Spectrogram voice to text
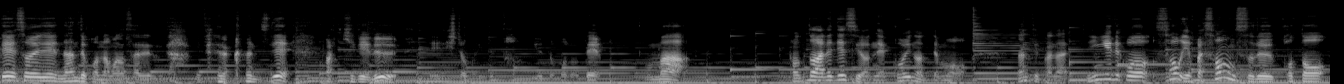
で、それでなんでこんな待たされるんだ、みたいな感じで、まあ、切れる、人もいるというところで、まあ、本当あれですよね。こういうのってもう、なんていうかな、人間でこう、損、やっぱり損すること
